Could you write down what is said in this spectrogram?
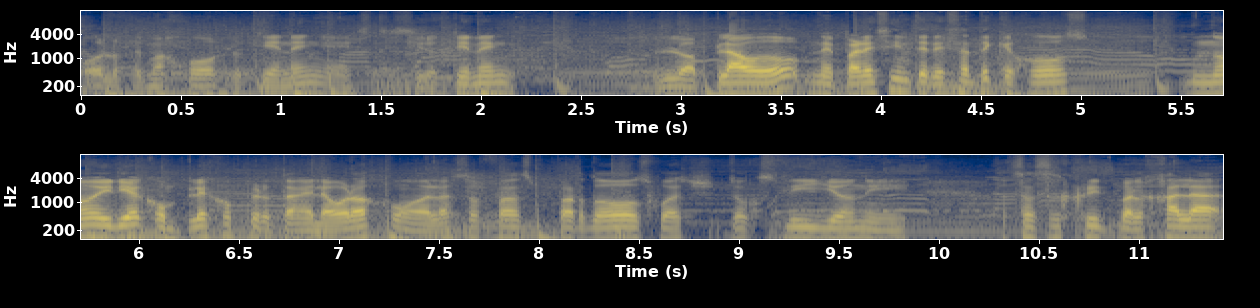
o los demás juegos lo tienen. Este, si lo tienen, lo aplaudo. Me parece interesante que juegos, no diría complejos, pero tan elaborados como The Last of Us Part 2, Watch Dogs Legion y Assassin's Creed Valhalla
